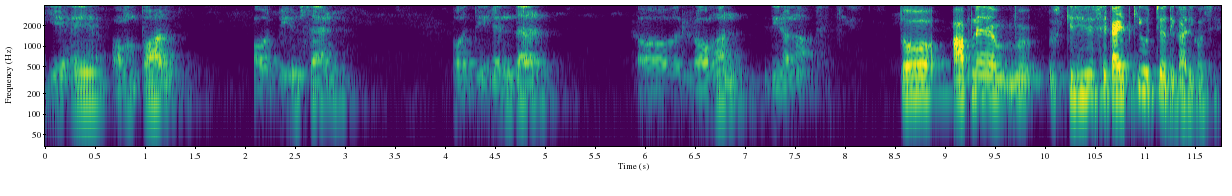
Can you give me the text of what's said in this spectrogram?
ये हैं ओमपाल और भीमसेन और धीरेन्द्र और रोहन दीरानाथ। तो आपने किसी से शिकायत की उच्च अधिकारियों से?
